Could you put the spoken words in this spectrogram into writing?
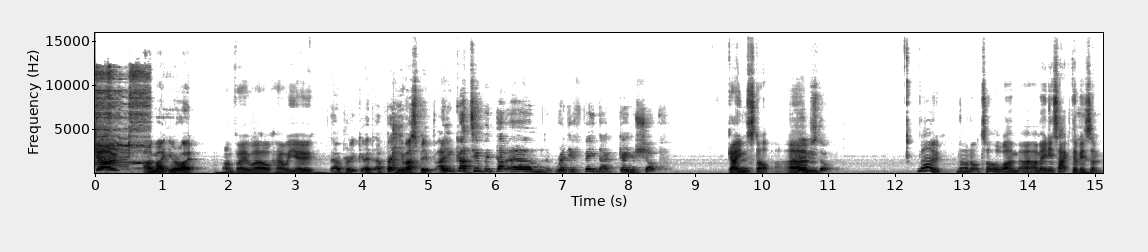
Joe. Hi, mate, you're right. I'm very well. How are you? Oh, pretty good. I bet you must be. Are you got it with that um, Reddit thing, that game shop? GameStop. Um, GameStop. No, no, not at all. I'm, I I mean, it's activism.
